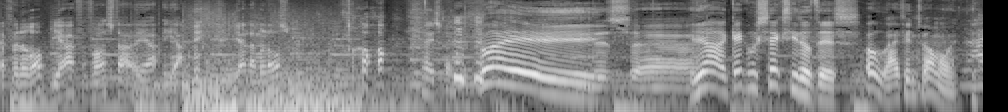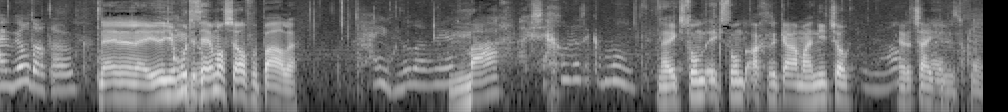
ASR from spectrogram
even erop. Ja, even vasthouden. Ja, ja. Ja, laat me los. Nee, schat. Hoi! Dus, eh... Ja, kijk hoe sexy dat is. Oh, hij vindt het wel mooi. Hij wil dat ook. Nee, nee, nee. Je, je moet het helemaal zelf bepalen. Hij wil dat weer. Maar... Hij zegt gewoon dat ik hem moet. Nee, ik stond, ik stond achter de camera niet zo... Ja, dat zei ik Nee, niet. klopt.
